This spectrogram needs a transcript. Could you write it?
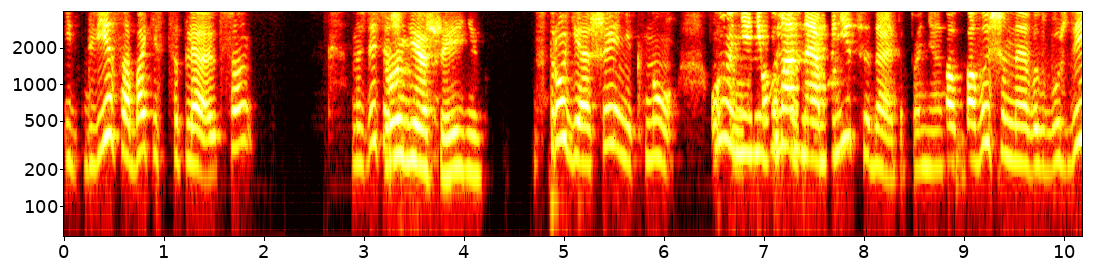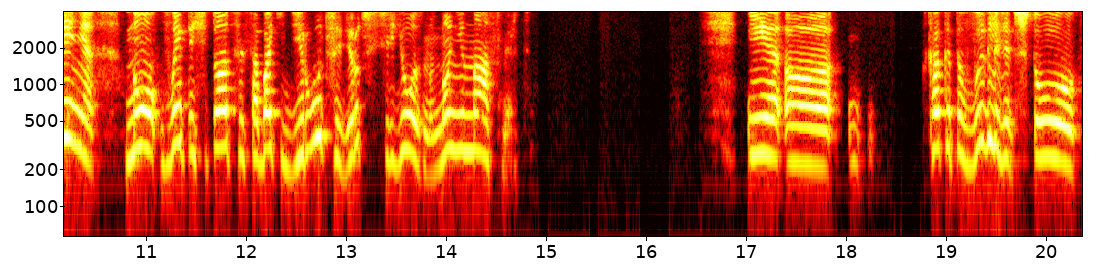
и две собаки сцепляются, но здесь Строгий очень... ошейник. Строгий ошейник, ну... Ну, не, не гуманная амуниция, да, это понятно. Повышенное возбуждение, но в этой ситуации собаки дерутся, и дерутся серьезно, но не насмерть. И э, как это выглядит, что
